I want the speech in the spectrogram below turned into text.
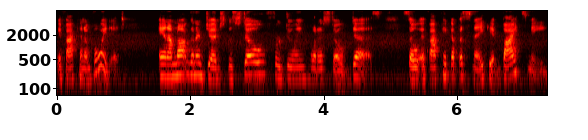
if I can avoid it. And I'm not going to judge the stove for doing what a stove does. So if I pick up a snake, it bites me.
